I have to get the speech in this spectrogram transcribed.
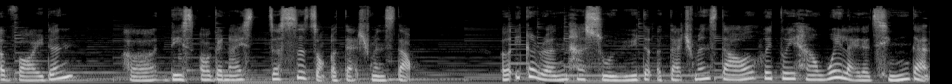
avoidant 和 disorganized 这四种 attachment style，而一个人他属于的 attachment style 会对他未来的情感、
